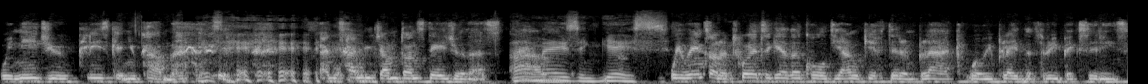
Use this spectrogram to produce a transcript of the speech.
We need you. Please, can you come? and Thandi jumped on stage with us. Um, Amazing. Yes. we went on a tour together called Young, Gifted, and Black, where we played the three big cities.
